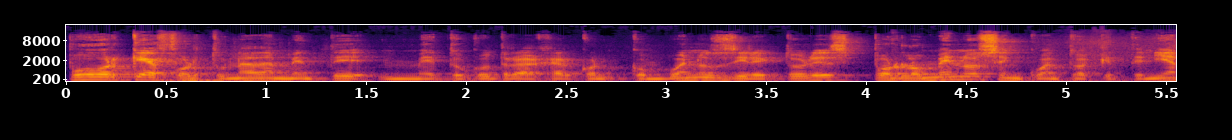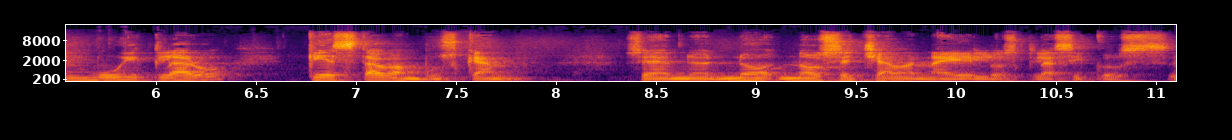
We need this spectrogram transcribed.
porque afortunadamente me tocó trabajar con, buenos directores, por lo menos en cuanto a que tenían muy claro qué estaban buscando. O sea, no, no, no se echaban ahí los clásicos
